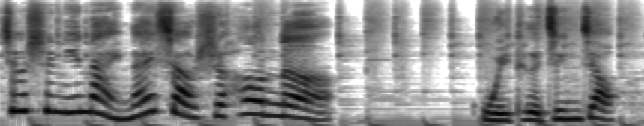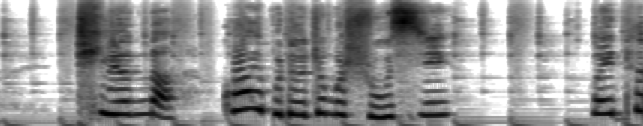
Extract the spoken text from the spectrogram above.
就是你奶奶小时候呢。维特惊叫：“天哪，怪不得这么熟悉！”维特，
